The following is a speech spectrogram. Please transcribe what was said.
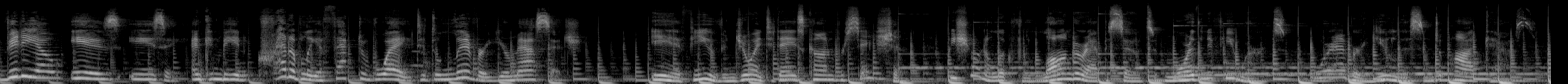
Video is easy and can be an incredibly effective way to deliver your message. If you've enjoyed today's conversation, be sure to look for longer episodes of More Than a Few Words wherever you listen to podcasts.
